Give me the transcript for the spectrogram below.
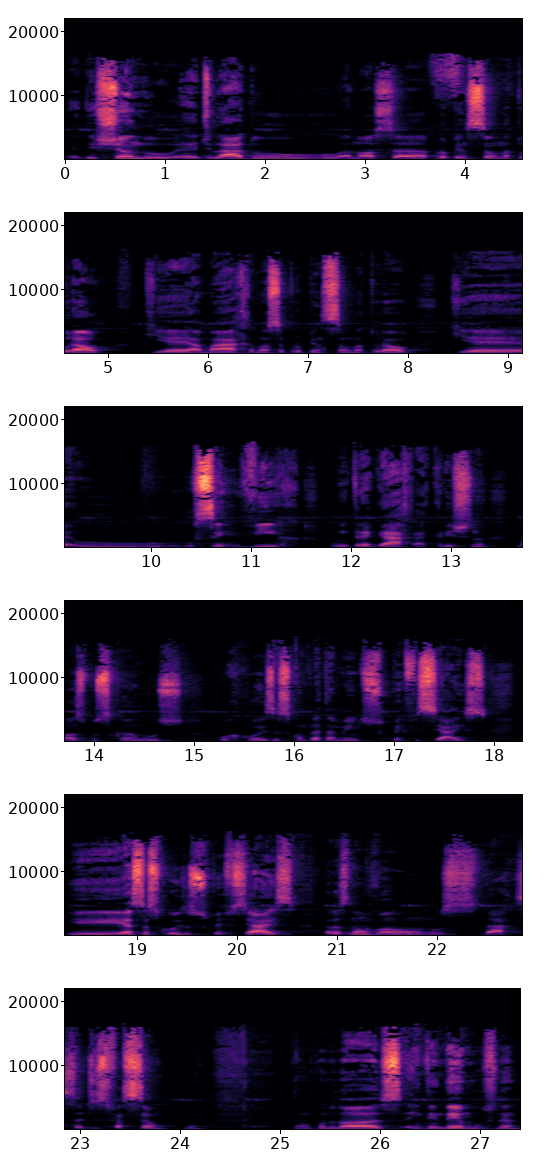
é, deixando é, de lado a nossa propensão natural, que é amar, a nossa propensão natural, que é o, o, o servir, o entregar a Krishna, nós buscamos por coisas completamente superficiais. E essas coisas superficiais, elas não vão nos dar satisfação. Né? Então, quando nós entendemos né,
